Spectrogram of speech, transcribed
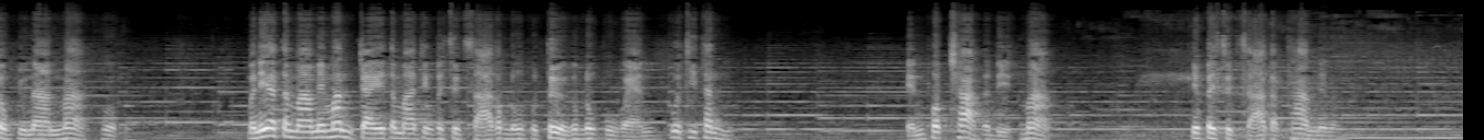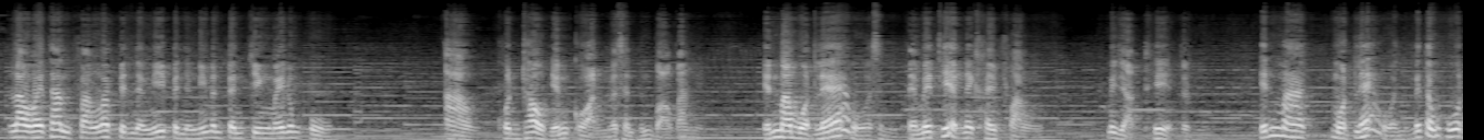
ตกอยู่นานมากพวกวันนี้อาตมาไม่มั่นใจอาตมาจึงไปศึกษากับหลวงปู่ตื้อกับหลวงปู่แหวน ผู้ที่ท่าน เห็นภพชาติอดีตมากยังไปศึกษากับท่านเนี่ยนะเล่าให้ท่านฟังว่าเป็นอย่างนี้เป็นอย่างนี้มันเป็นจริงไหมหลวงปู่อ้าว คนเท่าเห็นก่อนว่าสันถึงบอกบ้างเห็นมาหมดแล้ววสันแต่ไม่เทศในใครฟัง ไม่อยากเทศเห็นมาหมดแล้วไม่ต้องพูด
